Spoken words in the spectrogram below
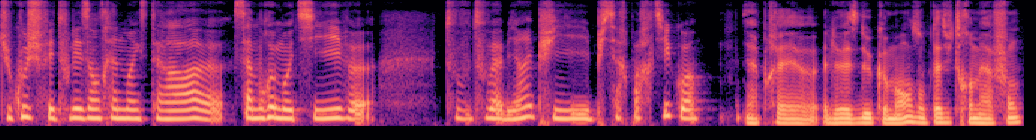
du coup, je fais tous les entraînements, etc. ça me remotive. Tout, tout, va bien. Et puis, puis c'est reparti, quoi. Et après, le S2 commence. Donc là, tu te remets à fond.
